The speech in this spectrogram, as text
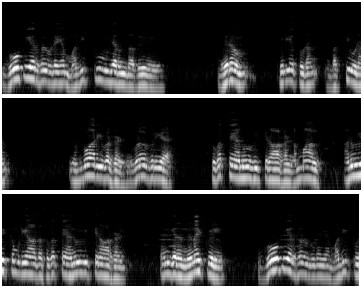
கோபியர்களுடைய மதிப்பு உயர்ந்தது. வெறும் பிரியத்துடன் பக்தியுடன் எவ்வாறு இவர்கள் இவ்வளவு பெரிய சுகத்தை அனுபவிக்கிறார்கள்? நம்மால் அனுபவிக்க முடியாத சுகத்தை அனுபவிக்கிறார்கள் என்கிற நினைப்பில் கோபியர்களுடைய மதிப்பு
